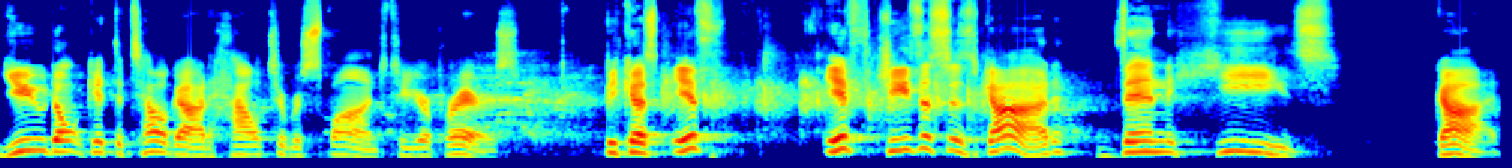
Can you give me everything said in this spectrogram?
you don't get to tell God how to respond to your prayers. Because if if Jesus is God, then he's God.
